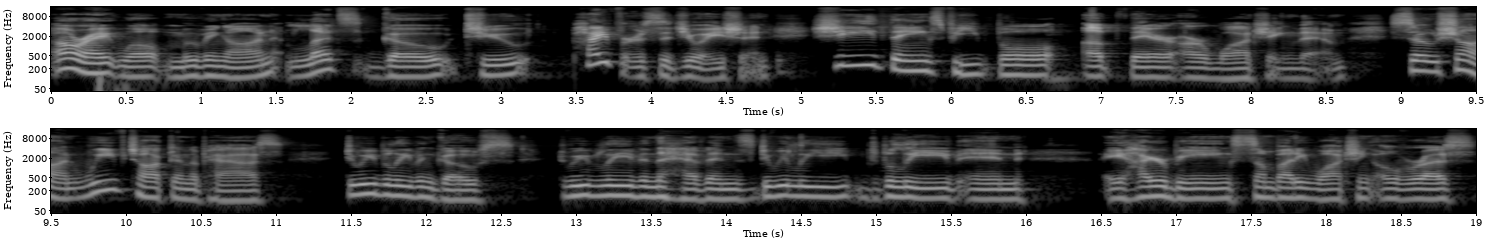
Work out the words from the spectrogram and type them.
All right. Well, moving on. Let's go to Piper's situation. She thinks people up there are watching them. So, Sean, we've talked in the past. Do we believe in ghosts? Do we believe in the heavens? Do we le- believe in a higher being, somebody watching over us?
